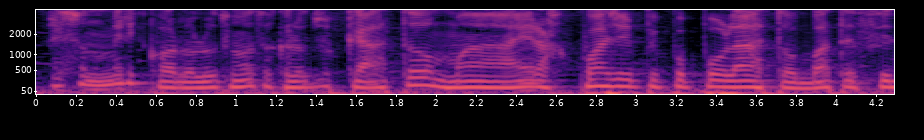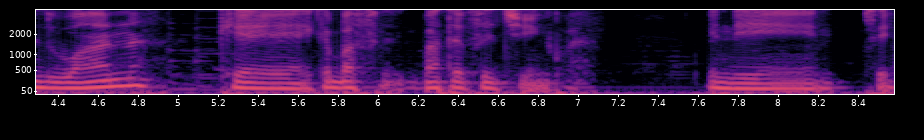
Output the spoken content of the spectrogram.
adesso non mi ricordo l'ultima volta che l'ho giocato, ma era quasi più popolato Battlefield 1 che, che Battlefield 5. Quindi sì,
